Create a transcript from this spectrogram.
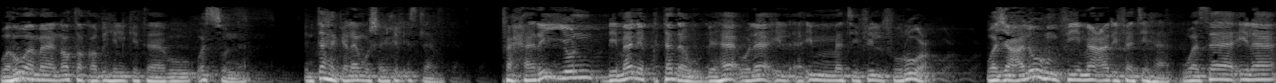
وهو ما نطق به الكتاب والسنة. انتهى كلام شيخ الإسلام. فحري بمن اقتدوا بهؤلاء الأئمة في الفروع وجعلوهم في معرفتها وسائل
